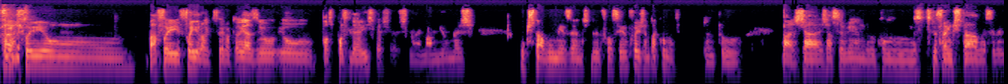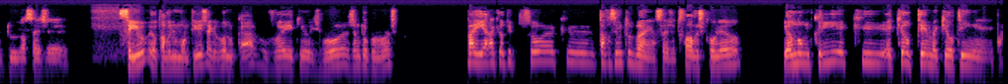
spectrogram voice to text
Sim, mas... foi um. Pá, foi, foi heróico, foi heróico. Aliás, eu, eu posso partilhar isto, acho que não é mal nenhum, mas o que estava um mês antes de falecer foi jantar connosco. Portanto, pá, já, já sabendo como a situação em que estava, sabendo tudo, ou seja, saiu, eu estava no Montijo, agarrou no carro, veio aqui a Lisboa, jantou connosco, pá, e era aquele tipo de pessoa que estava sempre tudo bem, ou seja, tu falavas com ele, ele não queria que aquele tema que ele tinha, pá,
